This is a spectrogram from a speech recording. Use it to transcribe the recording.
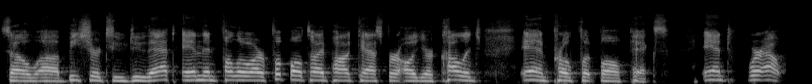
So uh, be sure to do that. And then follow our Football Time podcast for all your college and pro football picks. And we're out.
